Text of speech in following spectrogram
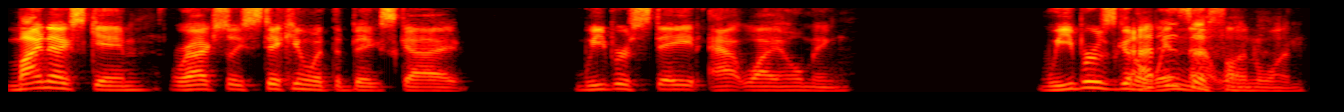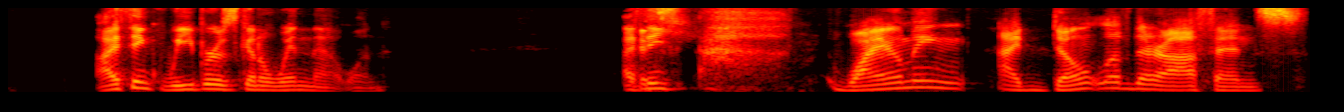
my next game, we're actually sticking with the Big Sky. Weber State at Wyoming. Weber's going to win is that a fun one. one. I think Weber's going to win that one. I think Wyoming, I don't love their offense.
